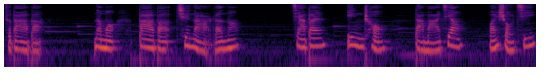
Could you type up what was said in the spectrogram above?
子爸爸。那么，爸爸去哪儿了呢？加班、应酬、打麻将、玩手机，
